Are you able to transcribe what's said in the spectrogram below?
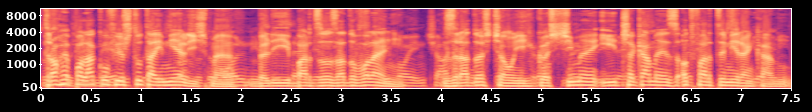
Trochę Polaków już tutaj mieliśmy. Byli bardzo zadowoleni. Z radością ich gościmy i czekamy z otwartymi rękami.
